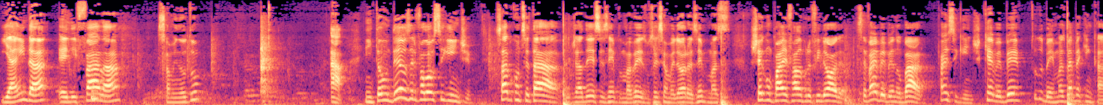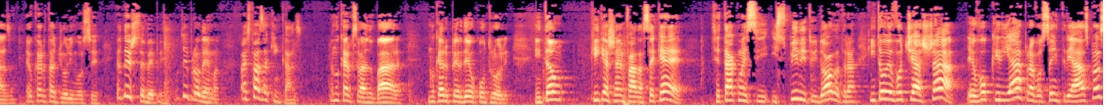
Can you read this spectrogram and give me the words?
e ainda ele fala, só um minuto. Ah, então Deus ele falou o seguinte: sabe quando você está, já dei esse exemplo uma vez, não sei se é o melhor exemplo, mas chega um pai e fala para o filho: olha, você vai beber no bar? Faz o seguinte: quer beber? Tudo bem, mas bebe aqui em casa. Eu quero estar de olho em você. Eu deixo você beber, não tem problema, mas faz aqui em casa. Eu não quero que você vá no bar, não quero perder o controle. Então, o que, que Hashem fala? Você quer? Você está com esse espírito idólatra? Então eu vou te achar, eu vou criar para você, entre aspas,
